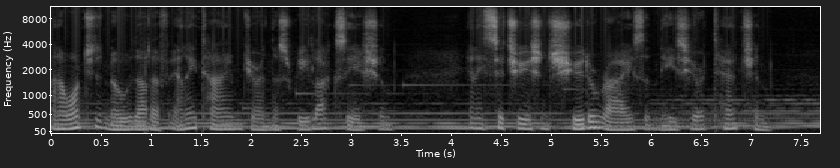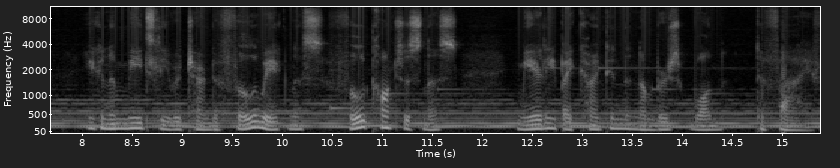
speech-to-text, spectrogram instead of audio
And I want you to know that if any time during this relaxation, any situation should arise that needs your attention, you can immediately return to full awakeness, full consciousness, merely by counting the numbers 1 to 5.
